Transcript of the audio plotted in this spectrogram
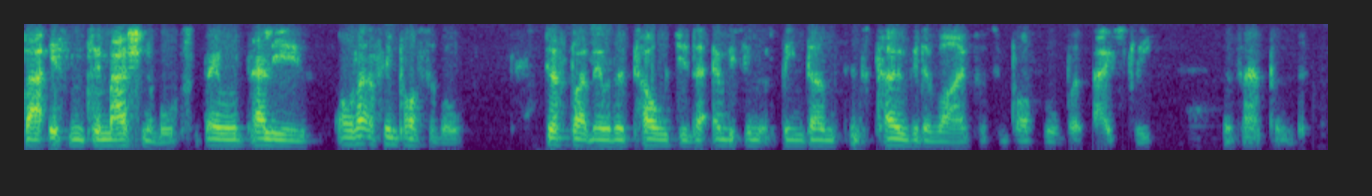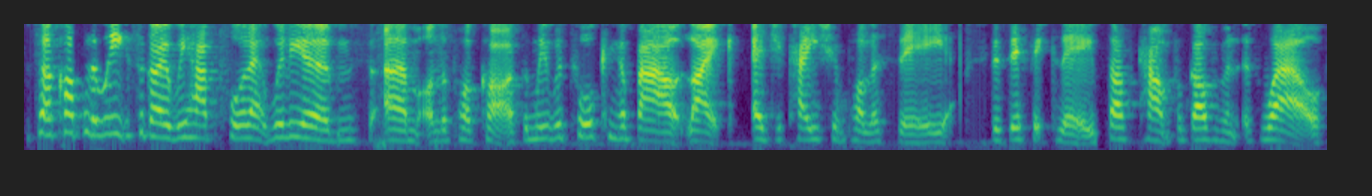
that isn't imaginable. They will tell you, oh, that's impossible. Just like they would have told you that everything that's been done since COVID arrived was impossible, but actually happened. So a couple of weeks ago, we had Paulette Williams um, on the podcast, and we were talking about like education policy specifically does count for government as well.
